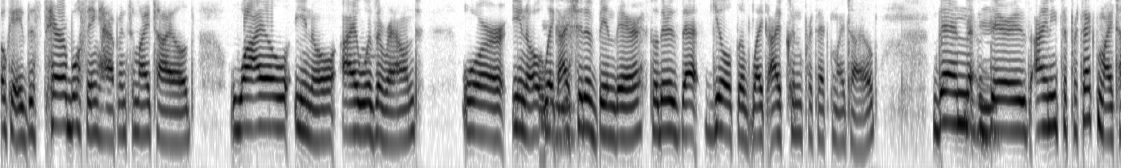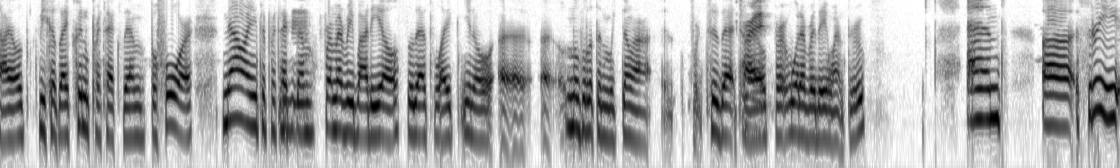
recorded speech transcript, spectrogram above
okay, this terrible thing happened to my child while, you know, I was around or, you know, mm-hmm. like I mm-hmm. should have been there. So there's that guilt of like I couldn't protect my child. Then mm-hmm. there's I need to protect my child because I couldn't protect them before. Now I need to protect mm-hmm. them from everybody else. So that's like you know, nuzratan uh, uh, uh to that child right. for whatever they went through. And uh, three,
